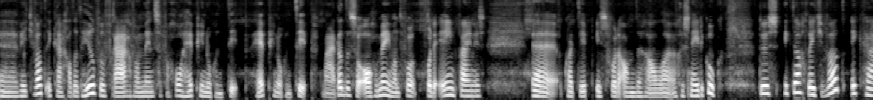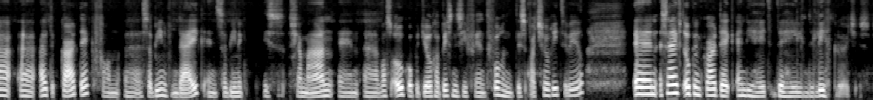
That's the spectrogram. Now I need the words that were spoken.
uh, weet je wat, ik krijg altijd heel veel vragen van mensen van, goh, heb je nog een tip? Heb je nog een tip? Maar dat is zo algemeen, want voor, voor de een fijn is, uh, qua tip is voor de ander al uh, gesneden koek. Dus ik dacht, weet je wat, ik ga uh, uit de kaartdek van uh, Sabine van Dijk. En Sabine is shamaan en uh, was ook op het Yoga Business Event voor een despacho ritueel. En zij heeft ook een kaartdek en die heet De Helende Lichtkleurtjes.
